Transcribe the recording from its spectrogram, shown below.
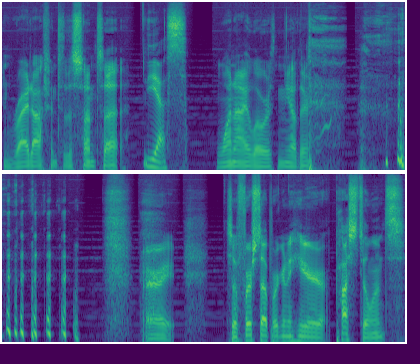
and ride off into the sunset? Yes. One eye lower than the other. All right. So first up, we're going to hear Pustilence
